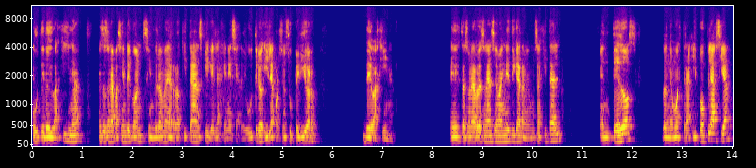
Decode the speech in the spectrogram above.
útero y vagina. Esta es una paciente con síndrome de Rokitansky, que es la agenesia de útero y la porción superior de vagina. Esta es una resonancia magnética, también un sagital, en T2, donde muestra hipoplasia,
